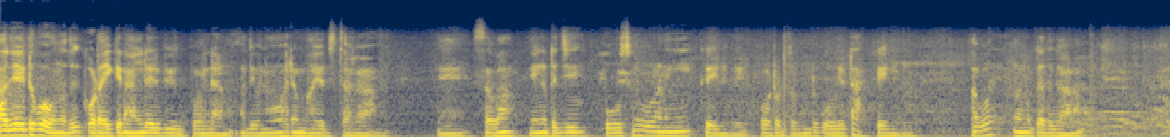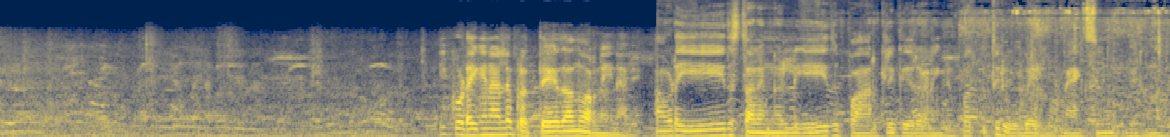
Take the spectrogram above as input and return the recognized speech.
ആദ്യമായിട്ട് പോകുന്നത് കൊടൈക്കനാലിന്റെ ഒരു വ്യൂ പോയിന്റാണ് അതിമനോഹരമായ ഒരു സ്ഥലമാണ്. ഏഹ് സവാ എങ്ങോട്ട് ജി പോസിന് പോവുകയാണെങ്കിൽ കഴിഞ്ഞു കഴിഞ്ഞു. ഫോട്ടോ എടുത്തുകൊണ്ട് പോയിട്ടാ കഴിഞ്ഞു പോയി അപ്പോൾ നമുക്കത് കാണാം. ഈ കൊടൈക്കനാലിന്റെ പ്രത്യേകത എന്ന് പറഞ്ഞു കഴിഞ്ഞാൽ അവിടെ ഏത് സ്ഥലങ്ങളിൽ ഏത് പാർക്കിൽ കയറുകയാണെങ്കിലും പത്ത് രൂപയുള്ളൂ മാക്സിമം വരുന്നത്.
